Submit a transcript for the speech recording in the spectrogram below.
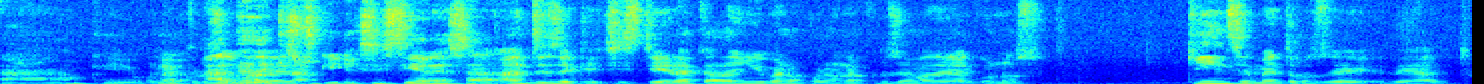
Ah, ok. Una cruz de Antes de, madera. que existiera esa. Antes de que existiera, cada año iban a poner una cruz de madera algunos 15 metros de, de alto.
